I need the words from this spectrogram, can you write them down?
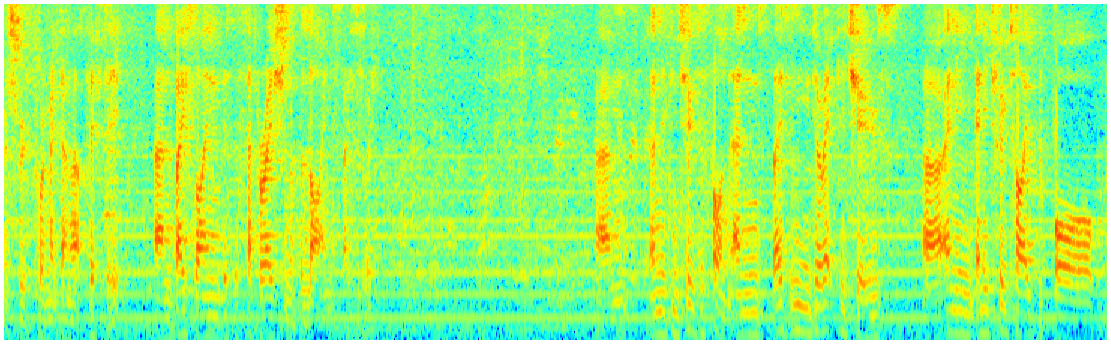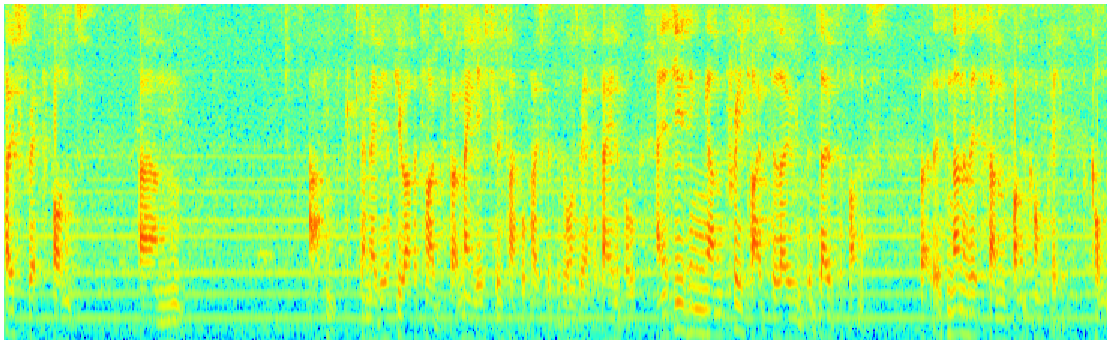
which we've probably make down about 50, and the baseline is the separation of the lines, basically. Um, and you can choose a font, and basically you directly choose uh, any any TrueType or PostScript font. Um, I think there may be a few other types, but mainly it's TrueType or PostScript are the ones we have available. And it's using um, FreeType to load, load the fonts. But there's none of this um, font config, com,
